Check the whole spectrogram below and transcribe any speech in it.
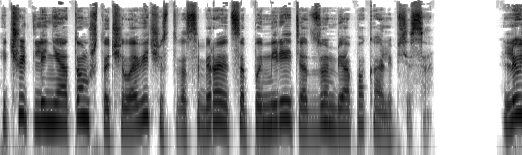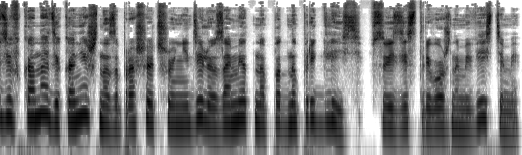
и чуть ли не о том, что человечество собирается помереть от зомби-апокалипсиса. Люди в Канаде, конечно, за прошедшую неделю заметно поднапряглись в связи с тревожными вестями,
